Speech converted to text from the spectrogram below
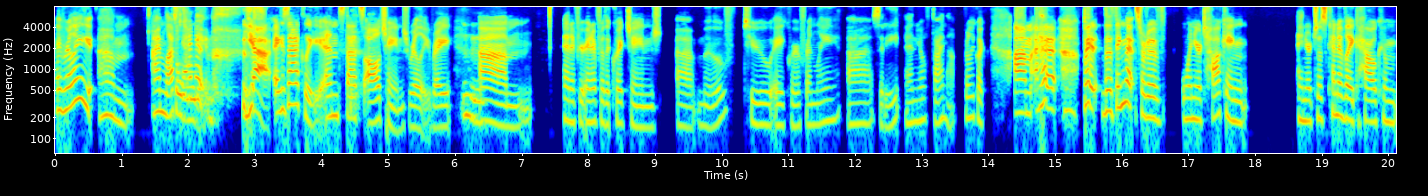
I really um I'm left kind of yeah, exactly, and that's all change, really, right? Mm-hmm. Um, and if you're in it for the quick change, uh, move to a queer friendly uh, city, and you'll find that really quick. Um, but the thing that sort of when you're talking, and you're just kind of like, how can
